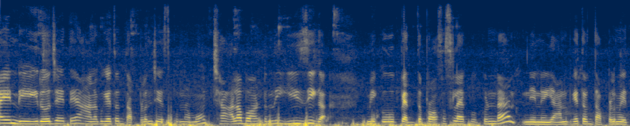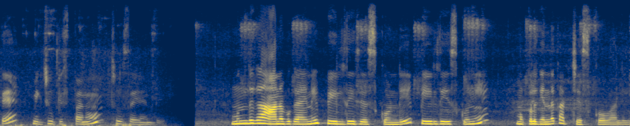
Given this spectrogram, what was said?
హాయ్ అండి. ఈరోజు అయితే ఆనపకాయతో దప్పలం చేసుకుందాము. చాలా బాగుంటుంది ఈజీగా. మీకు పెద్ద ప్రాసెస్ లేకుండా నేను ఈ ఆనపకాయతో దప్పలం అయితే మీకు చూపిస్తాను. చూసేయండి. ముందుగా ఆనపకాయని పీల్ తీసేసుకోండి. పీల్ తీసుకుని ముక్కల కింద కట్ చేసుకోవాలి.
